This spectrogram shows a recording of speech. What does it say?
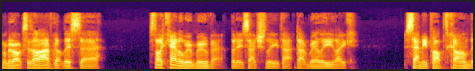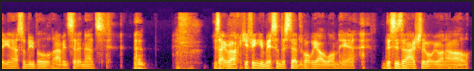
and The Rock says, "Oh, I've got this. Uh, it's not a kettle remover, but it's actually that that really like semi-popped corn that you know some people have instead of nuts." He's like, "Rock, you think you misunderstood what we all want here? This isn't actually what we want at all."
